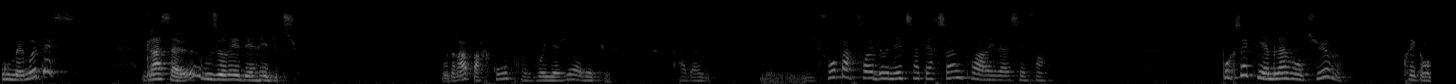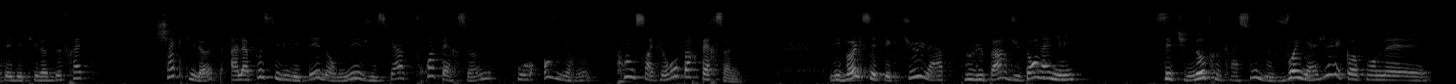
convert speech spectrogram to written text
ou même hôtesse. Grâce à eux, vous aurez des réductions. Il faudra par contre voyager avec eux. Ah bah oui, mais il faut parfois donner de sa personne pour arriver à ses fins. Pour ceux qui aiment l'aventure, fréquenter des pilotes de fret, chaque pilote a la possibilité d'emmener jusqu'à 3 personnes pour environ 35 euros par personne. Les vols s'effectuent la plupart du temps la nuit. C'est une autre façon de voyager quand on est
